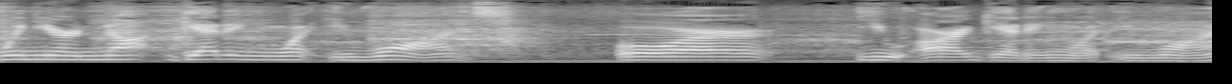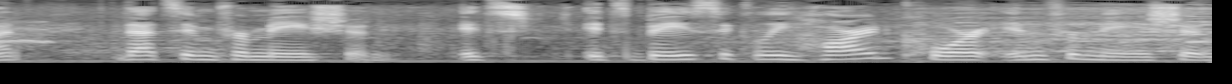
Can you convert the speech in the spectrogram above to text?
when you're not getting what you want or you are getting what you want, that's information. It's it's basically hardcore information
